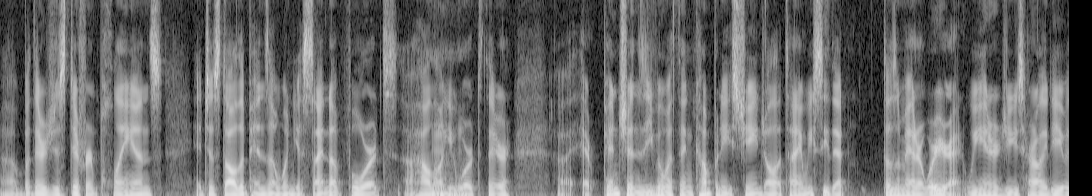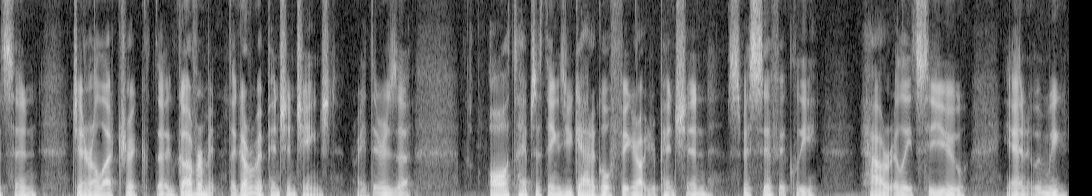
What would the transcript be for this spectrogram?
Uh, but there's just different plans. It just all depends on when you signed up for it, uh, how long you worked there. Uh, pensions, even within companies, change all the time. We see that doesn't matter where you're at. We Energies, Harley Davidson, General Electric, the government, the government pension changed. Right there's a all types of things. You got to go figure out your pension specifically, how it relates to you. And when we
